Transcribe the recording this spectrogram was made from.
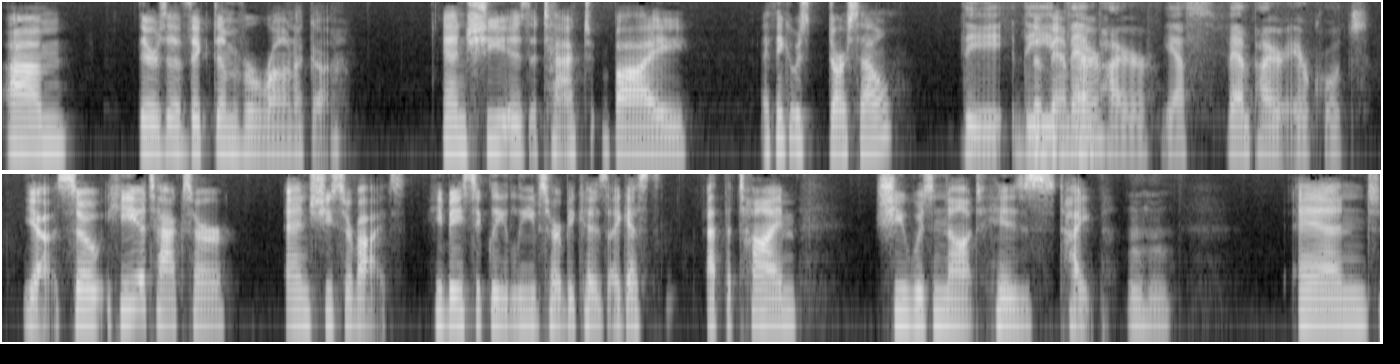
Um, there's a victim, Veronica, and she is attacked by, I think it was Darcel. The the, vampire? vampire, yes, vampire air quotes. Yeah. So he attacks her and she survives. He basically leaves her because I guess at the time she was not his type. Mm-hmm. And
